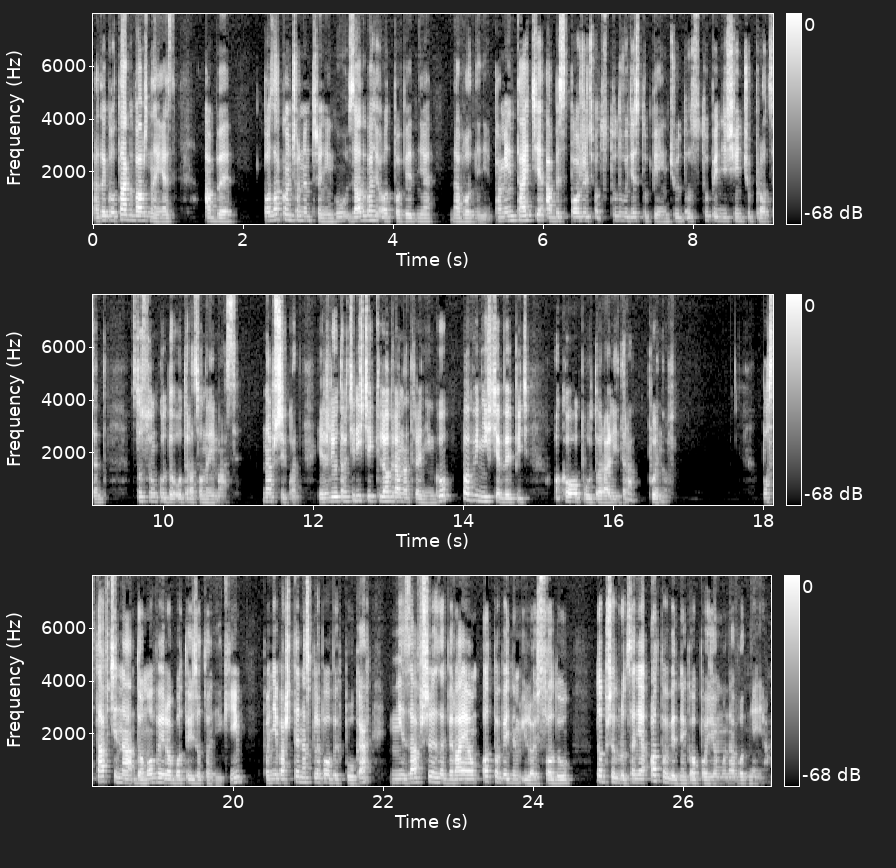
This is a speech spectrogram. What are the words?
Dlatego tak ważne jest, aby po zakończonym treningu zadbać o odpowiednie nawodnienie. Pamiętajcie, aby spożyć od 125 do 150% w stosunku do utraconej masy. Na przykład, jeżeli utraciliście kilogram na treningu, powinniście wypić około 1,5 litra płynów. Postawcie na domowej roboty izotoniki, ponieważ te na sklepowych półkach nie zawsze zawierają odpowiednią ilość sodu do przywrócenia odpowiedniego poziomu nawodnienia.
